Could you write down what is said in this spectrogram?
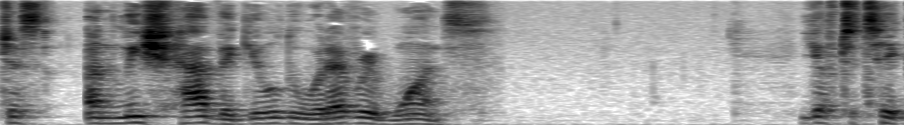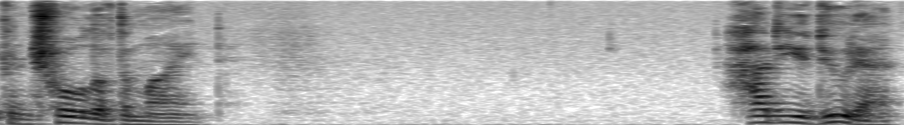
just unleash havoc. It will do whatever it wants. You have to take control of the mind. How do you do that?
